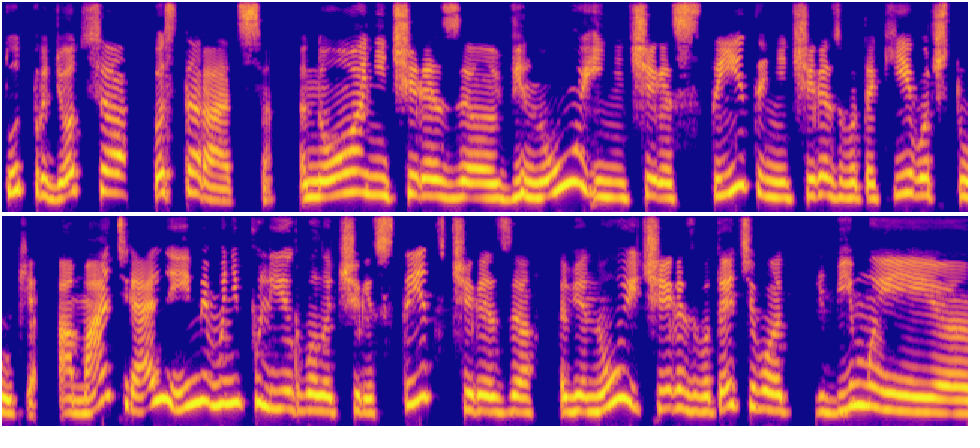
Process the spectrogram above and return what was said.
тут придется постараться. Но не через э, вину и не через стыд, и не через вот такие вот штуки. А мать реально ими манипулировала через стыд, через э, вину и через вот эти вот любимые э,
